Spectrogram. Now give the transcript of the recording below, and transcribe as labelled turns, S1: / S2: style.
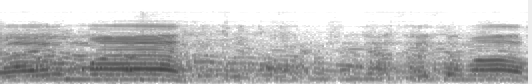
S1: يا يمه
S2: يا
S3: كماف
